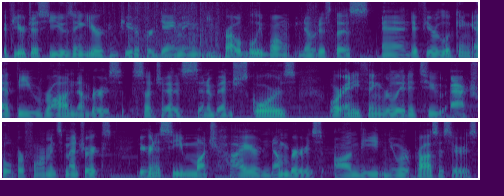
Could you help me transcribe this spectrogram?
if you're just using your computer for gaming, you probably won't notice this. And if you're looking at the raw numbers, such as Cinebench scores, or anything related to actual performance metrics, you're to see much higher numbers on the newer processors.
